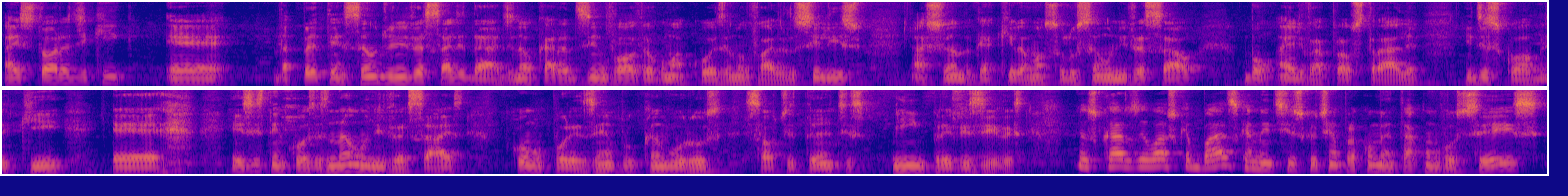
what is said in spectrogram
a história de que é, da pretensão de universalidade. Né? O cara desenvolve alguma coisa no Vale do Silício, achando que aquilo é uma solução universal. Bom, aí ele vai para a Austrália e descobre que é, existem coisas não universais, como por exemplo cangurus saltitantes e imprevisíveis. Meus caros, eu acho que é basicamente isso que eu tinha para comentar com vocês.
